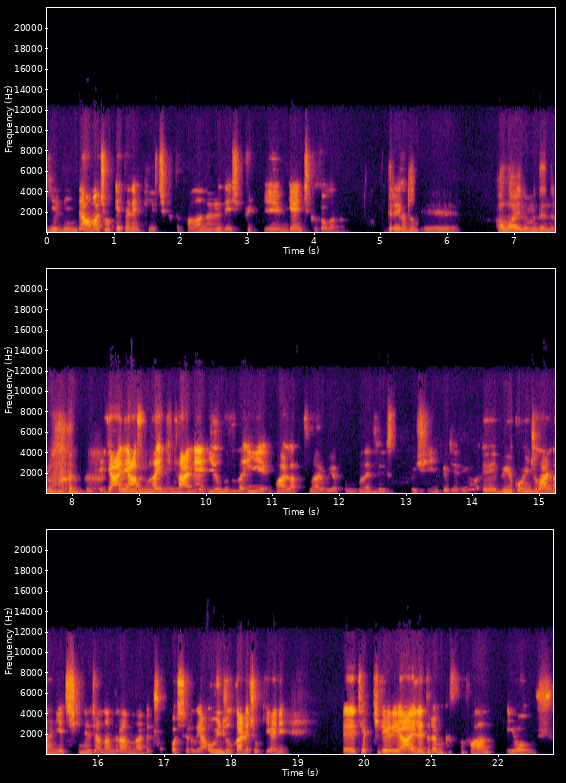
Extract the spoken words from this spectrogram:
girdiğinde ama çok yetenekli çıktı falan. Öyle değişik e, genç kız olanı. Direkt kadın. e, alaylı mı denir ona? Yani Öyle aslında iki tane yıldızı da iyi parlattılar bu yapımda. Netflix bu işi iyi beceriyor. Ee, büyük oyuncular da hani yetişkinleri canlandıranlar da çok başarılı. Yani oyunculuklar da çok iyi. Yani e, tepkileri, aile dramı kısmı falan iyi olmuş.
